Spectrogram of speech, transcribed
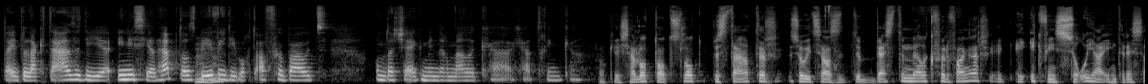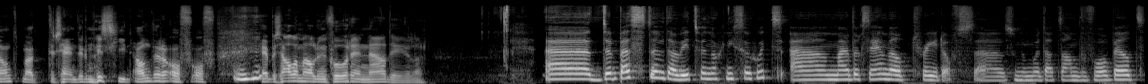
dat je de lactase die je initieel hebt als baby, mhm. die wordt afgebouwd omdat je eigenlijk minder melk gaat drinken. Oké, Charlotte, tot slot, bestaat er zoiets als de beste melkvervanger? Ik, ik vind soja interessant, maar er zijn er misschien andere. Of, of mhm. hebben ze allemaal hun voor- en nadelen? Uh, de beste, dat weten we nog niet zo goed. Uh, maar er zijn wel trade-offs. Uh, zo noemen we dat dan bijvoorbeeld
